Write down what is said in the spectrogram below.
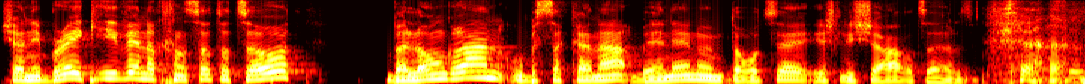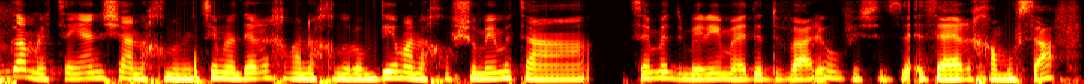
שאני break even הכנסות הוצאות, בלונג רן הוא בסכנה בעינינו, אם אתה רוצה, יש לי שעה הרצאה על זה. חשוב גם לציין שאנחנו יוצאים לדרך ואנחנו לומדים, אנחנו שומעים את צמד מילים added value, ושזה זה הערך המוסף.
